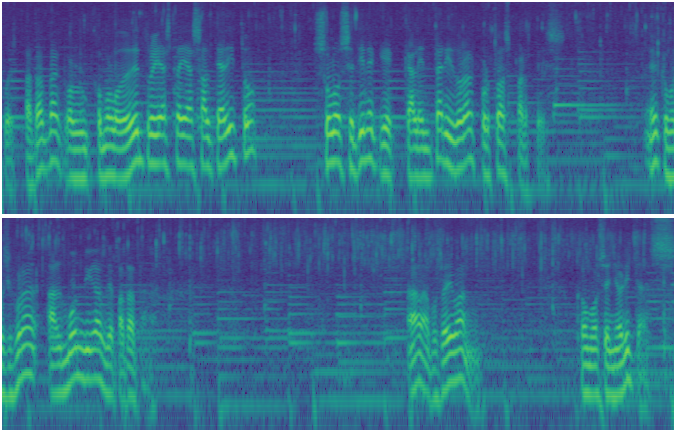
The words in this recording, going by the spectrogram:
pues patata, como lo de dentro ya está ya salteadito, solo se tiene que calentar y dorar por todas partes, ¿eh? como si fueran almóndigas de patata. Ah, pues ahí van, como señoritas,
